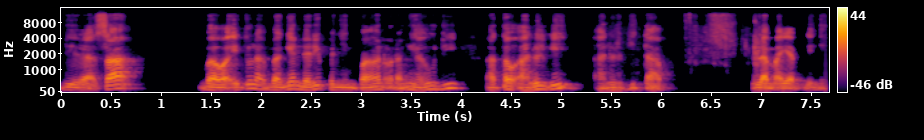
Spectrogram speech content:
dirasa bahwa itulah bagian dari penyimpangan orang Yahudi atau ahlul, ahlul kitab dalam ayat ini.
